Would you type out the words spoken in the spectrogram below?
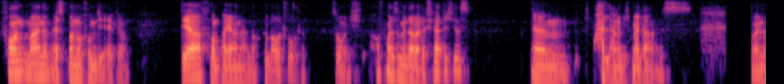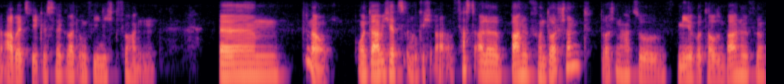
von meinem S-Bahnhof um die Ecke, der vor ein paar Jahren halt noch gebaut wurde. So, ich hoffe mal, dass er mittlerweile fertig ist. Ähm, ich war lange nicht mehr da. Ist mein Arbeitsweg ist ja gerade irgendwie nicht vorhanden. Ähm, genau. Und da habe ich jetzt wirklich äh, fast alle Bahnhöfe von Deutschland. Deutschland hat so mehrere tausend Bahnhöfe.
